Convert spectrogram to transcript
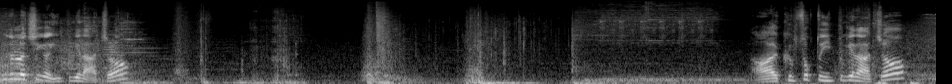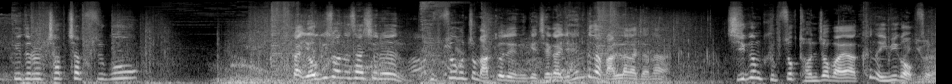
휘둘러치기가 이쁘게 나왔죠. 아 급속도 이쁘게 나왔죠. 휘드를 찹찹 쓰고. 그러니까 여기서는 사실은 급속은 좀 아껴야 되는 게 제가 이제 핸드가 말라가잖아. 지금 급속 던져봐야 큰 의미가 없어요.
